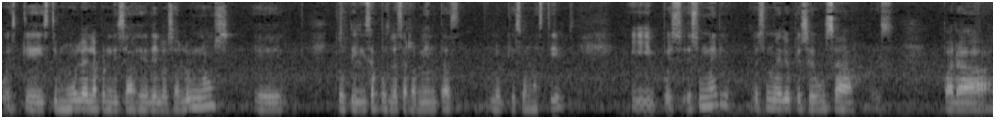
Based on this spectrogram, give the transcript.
pues que estimula el aprendizaje de los alumnos, eh, que utiliza pues las herramientas, lo que son las TIPs. Y pues es un medio, es un medio que se usa pues, para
